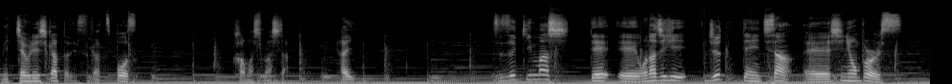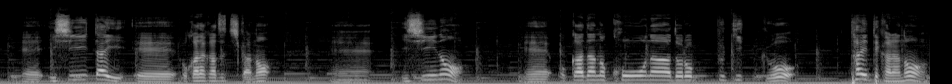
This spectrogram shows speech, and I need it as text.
めっちゃ嬉しかったです。ガッツポーズ。かましました。はい。続きまして、えー、同じ日、10.13、えー、新日本プロレス。えー、石井対、えー、岡田和親の、えー、石井の、え、岡田のコーナードロップキックを耐えてからの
